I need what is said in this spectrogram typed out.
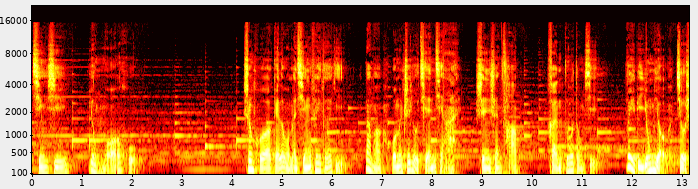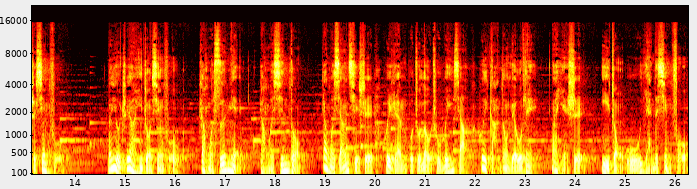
清晰又模糊。生活给了我们情非得已。那么，我们只有浅浅爱，深深藏。很多东西，未必拥有就是幸福。能有这样一种幸福，让我思念，让我心动，让我想起时会忍不住露出微笑，会感动流泪，那也是一种无言的幸福。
